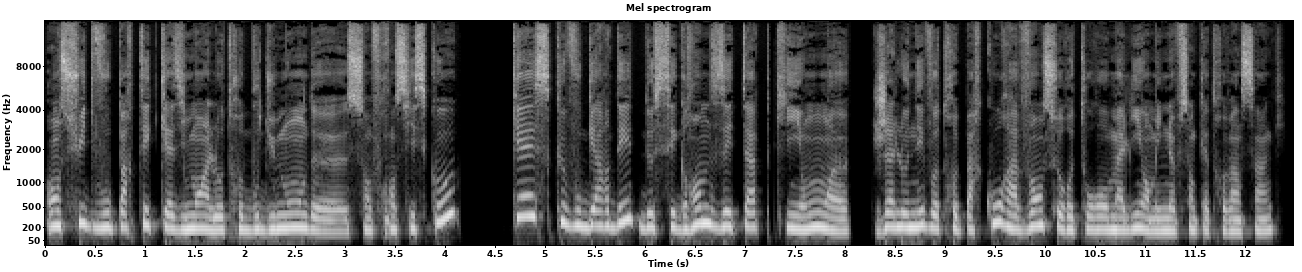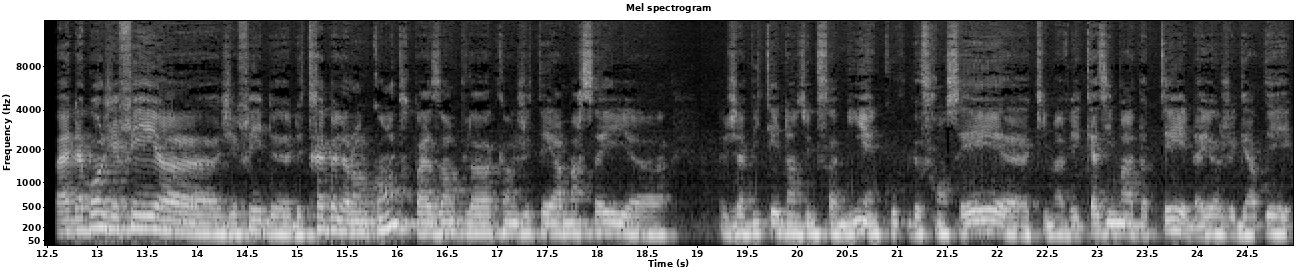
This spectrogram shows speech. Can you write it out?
Ensuite, vous partez quasiment à l'autre bout du monde, euh, San Francisco. Qu'est-ce que vous gardez de ces grandes étapes qui ont euh, jalonné votre parcours avant ce retour au Mali en 1985 bah, D'abord, j'ai fait, j'ai fait de, de, très belles rencontres. Par exemple, quand j'étais à Marseille, J'habitais dans une famille, un couple de Français euh, qui m'avait quasiment adopté. D'ailleurs, j'ai gardé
